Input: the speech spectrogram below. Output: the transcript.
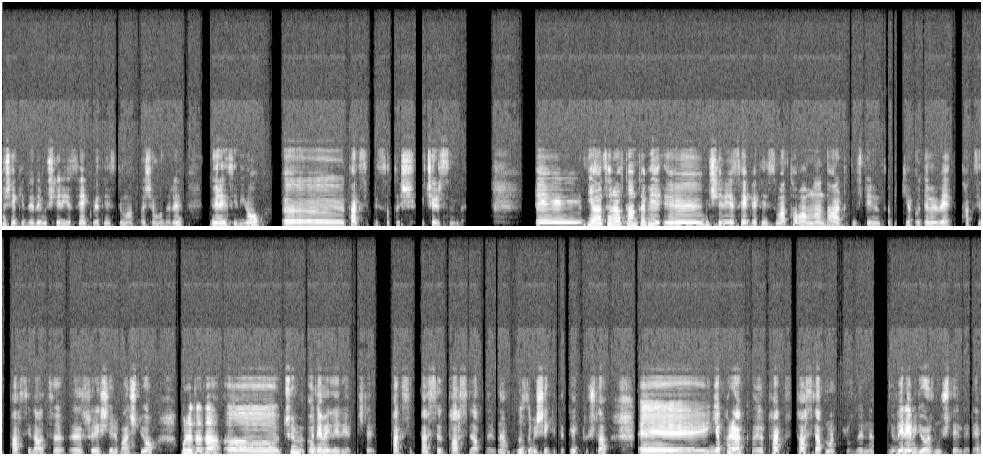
Bu şekilde de müşteriye sevk ve teslimat aşamaları yönetiliyor e, taksitli satış içerisinde. E, diğer taraftan tabii e, müşteriye sevk ve teslimat tamamlandı. Artık müşterinin tabii ki ödeme ve taksit tahsilatı e, süreçleri başlıyor. Burada da e, tüm ödemeleri işte taksit tahsil, tahsilatlarını hızlı bir şekilde tek tuşla e, yaparak e, tahsilat makbuzlarını verebiliyoruz müşterilere.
